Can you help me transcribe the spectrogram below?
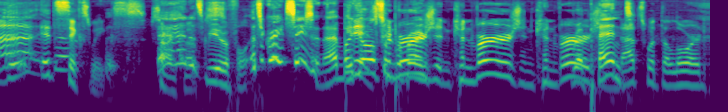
Uh, it's six weeks. Sorry, and it's beautiful. It's a great season. uh, But It is conversion, conversion, conversion. Repent. That's what the Lord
